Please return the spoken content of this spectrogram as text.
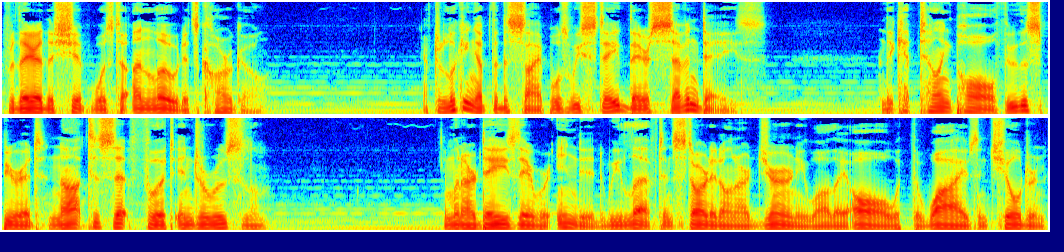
for there the ship was to unload its cargo. After looking up the disciples, we stayed there seven days, and they kept telling Paul through the Spirit not to set foot in Jerusalem. And when our days there were ended, we left and started on our journey, while they all, with the wives and children,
